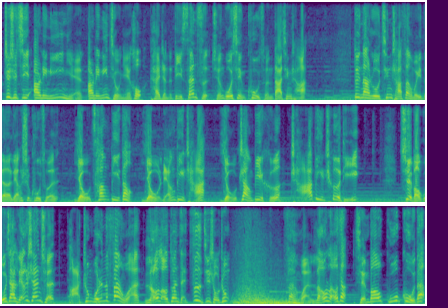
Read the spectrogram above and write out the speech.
这是继2001年、2009年后开展的第三次全国性库存大清查。对纳入清查范围的粮食库存，有仓必到，有粮必查，有账必核，查必彻底，确保国家粮食安全，把中国人的饭碗牢牢端在自己手中。饭碗牢牢的，钱包鼓鼓的。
